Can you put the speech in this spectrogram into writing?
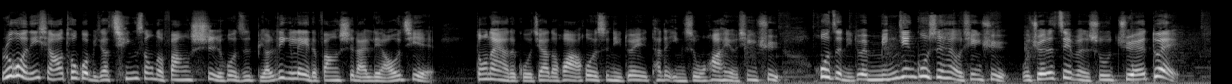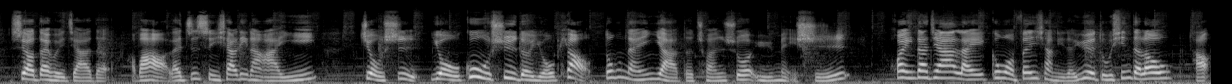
如果你想要透过比较轻松的方式，或者是比较另类的方式来了解东南亚的国家的话，或者是你对它的饮食文化很有兴趣，或者你对民间故事很有兴趣，我觉得这本书绝对是要带回家的，好不好？来支持一下丽兰阿姨。就是有故事的邮票，东南亚的传说与美食，欢迎大家来跟我分享你的阅读心得喽。好，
